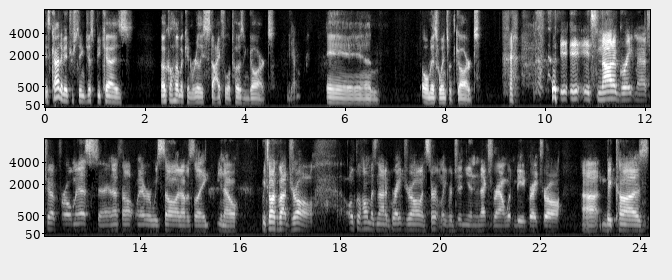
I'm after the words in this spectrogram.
is kind of interesting just because Oklahoma can really stifle opposing guards. Yeah, and Ole Miss wins with guards. it, it, it's not a great matchup for Ole Miss, and I thought whenever we saw it, I was like, you know, we talk about draw. Oklahoma's not a great draw, and certainly Virginia in the next round wouldn't be a great draw uh, because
